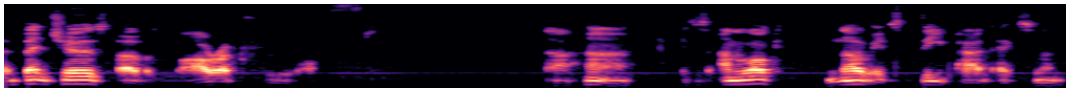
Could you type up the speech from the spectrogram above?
Adventures of Lara Croft. Uh huh. Is this analog? No, it's D-pad. Excellent.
